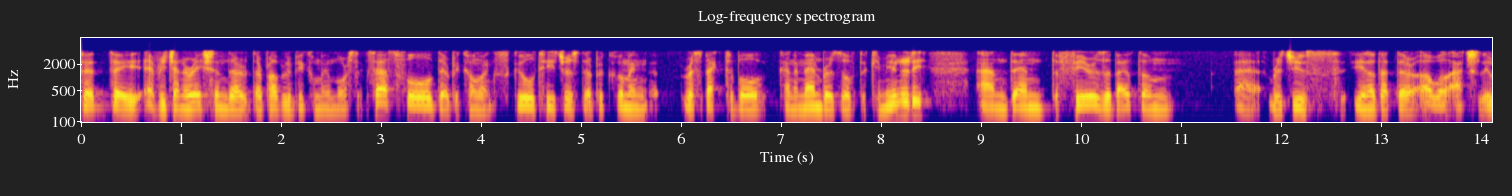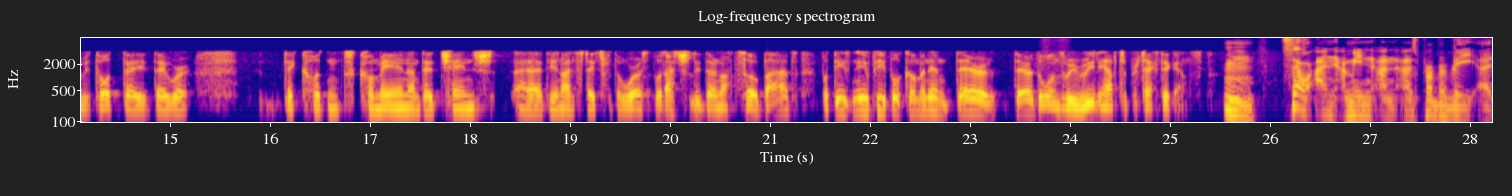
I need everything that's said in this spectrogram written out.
that they every generation they're they're probably becoming more successful. They're becoming school teachers. They're becoming respectable kind of members of the community, and then the fears about them uh, reduce. You know that they're oh well actually we thought they they were they couldn't come in and they'd change uh, the United States for the worse, but actually they're not so bad. But these new people coming in, they're they're the ones we really have to protect against. Mm. So, and I mean, and as probably uh,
